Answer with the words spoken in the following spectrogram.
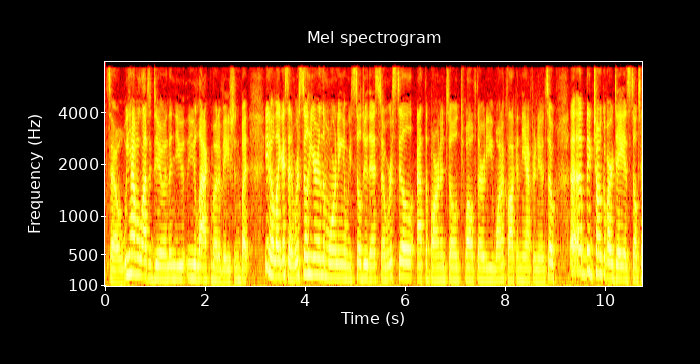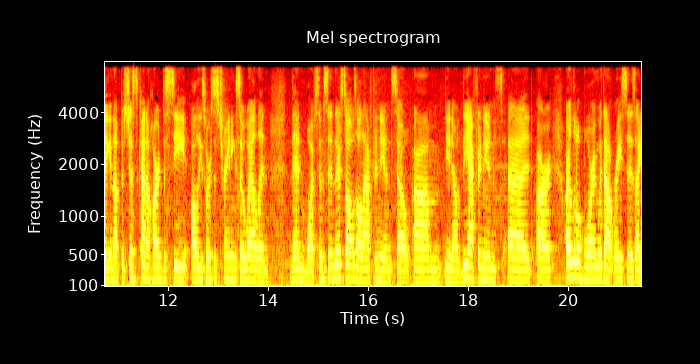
So we have a lot to do, and then you you lack motivation. But you know, like I said, we're still here in the morning and we still do this. So we're still at the barn until 12:30, 1 o'clock in the afternoon. So a, a big chunk of our day is still taken up. It's just kind of hard to see all these horses training so well and then watch them sit in their stalls all afternoon. So, um, you know, the afternoons uh, are are a little boring without races. I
